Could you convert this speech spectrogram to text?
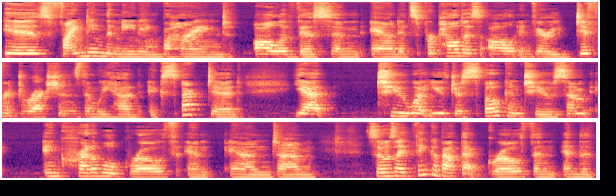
is finding the meaning behind all of this, and and it's propelled us all in very different directions than we had expected. Yet, to what you've just spoken to, some incredible growth and and um, so as I think about that growth and and the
